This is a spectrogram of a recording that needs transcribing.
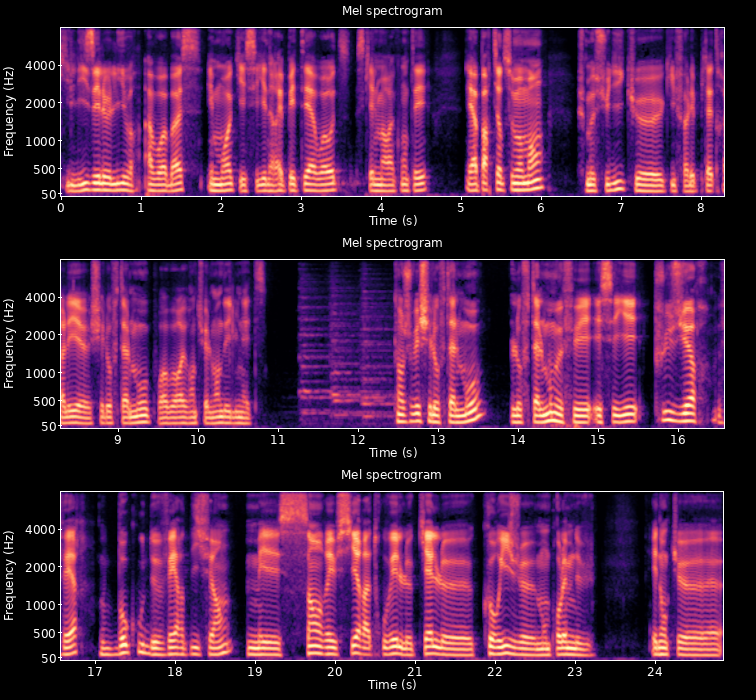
qui lisait le livre à voix basse et moi qui essayais de répéter à voix haute ce qu'elle me racontait. Et à partir de ce moment, je me suis dit qu'il fallait peut-être aller euh, chez l'ophtalmo pour avoir éventuellement des lunettes. Quand je vais chez l'ophtalmo, l'ophtalmo me fait essayer plusieurs verres, beaucoup de verres différents, mais sans réussir à trouver lequel euh, corrige mon problème de vue. Et donc, euh,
